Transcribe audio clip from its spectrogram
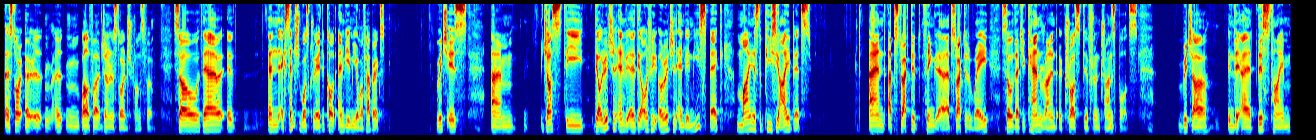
uh, stor uh, uh, um, well for general storage transfer. So there uh, an extension was created called NVMe over fabrics which is um, just the the origin NV, uh, the origin NVMe spec minus the PCI bits and abstracted thing abstracted away so that you can run it across different transports which are in the, at this time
